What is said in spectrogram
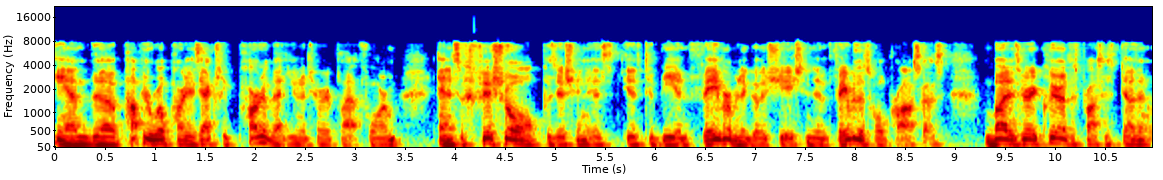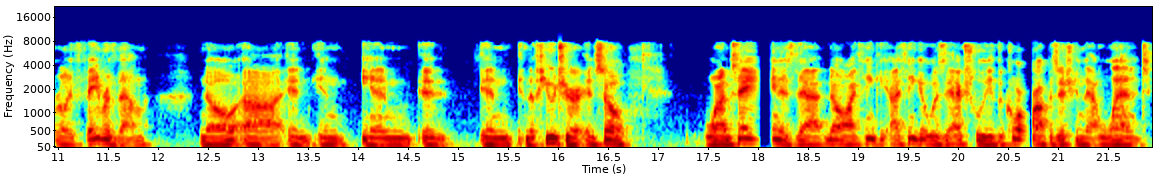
And the Popular Will Party is actually part of that unitary platform. And its official position is, is to be in favor of negotiations, in favor of this whole process. But it's very clear that this process doesn't really favor them, no, uh, in, in, in, in, in, the future. And so what I'm saying is that no, I think I think it was actually the core opposition that went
